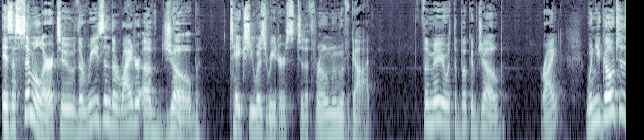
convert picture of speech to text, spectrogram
is a similar to the reason the writer of Job takes you as readers to the throne room of God. Familiar with the book of Job, right? When you go to the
